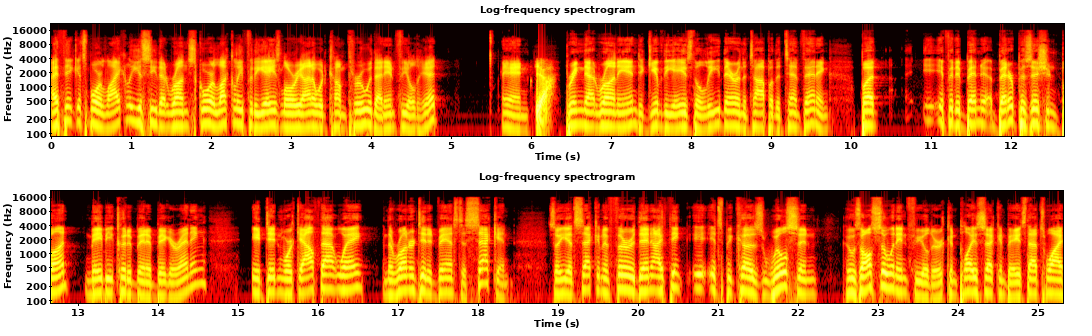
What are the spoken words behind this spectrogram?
I think it's more likely you see that run score. Luckily for the A's, Laureano would come through with that infield hit and Yeah. bring that run in to give the A's the lead there in the top of the 10th inning. But if it had been a better position bunt, maybe it could have been a bigger inning. It didn't work out that way, and the runner did advance to second. So you had second and third. Then I think it's because Wilson who's also an infielder, can play second base. That's why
